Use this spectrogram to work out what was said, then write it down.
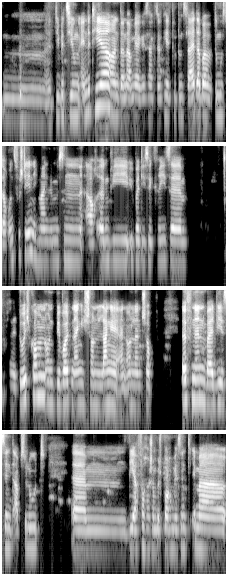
hm, die Beziehung endet hier. Und dann haben wir gesagt, okay, tut uns leid, aber du musst auch uns verstehen. Ich meine, wir müssen auch irgendwie über diese Krise äh, durchkommen. Und wir wollten eigentlich schon lange einen Online-Shop öffnen, weil wir sind absolut, ähm, wie auch vorher schon besprochen, wir sind immer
